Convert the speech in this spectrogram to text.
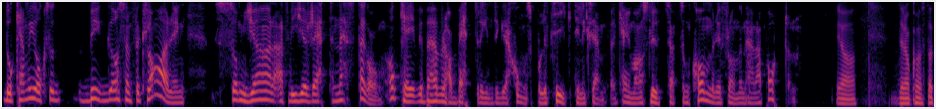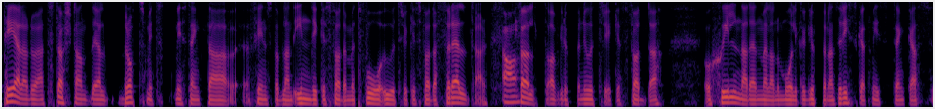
då kan vi också bygga oss en förklaring som gör att vi gör rätt nästa gång. Okej, okay, vi behöver ha bättre integrationspolitik till exempel, kan ju vara en slutsats som kommer ifrån den här rapporten. Ja, det de konstaterar då är att störst andel brottsmisstänkta finns då bland inrikesfödda med två utrikesfödda föräldrar, ja. följt av gruppen utrikesfödda och skillnaden mellan de olika gruppernas risk att misstänkas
